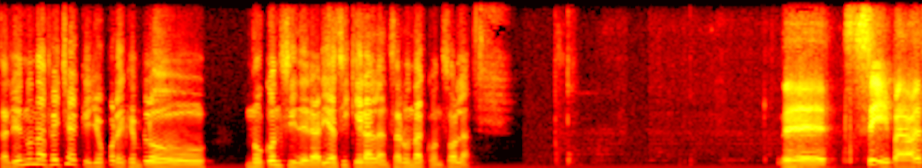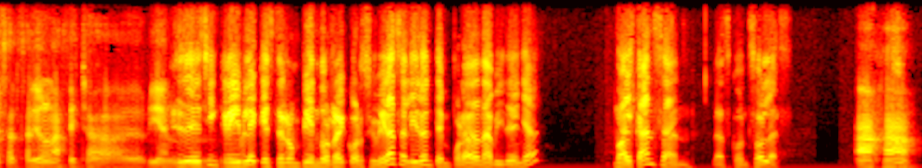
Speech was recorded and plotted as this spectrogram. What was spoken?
Salió en una fecha que yo, por ejemplo, no consideraría siquiera lanzar una consola. Eh, sí, para haber sal- salido en una fecha bien. Es increíble que esté rompiendo récords. Si hubiera salido en temporada navideña, no alcanzan las consolas. Ajá.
